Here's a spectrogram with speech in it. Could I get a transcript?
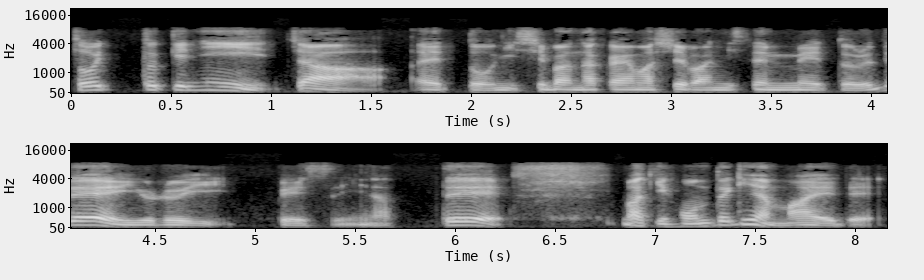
そういった時に、じゃあ、えっと、芝中山芝2000メートルで緩いペースになって、まあ、基本的には前で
